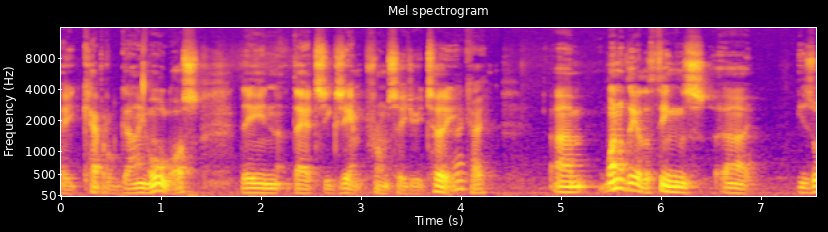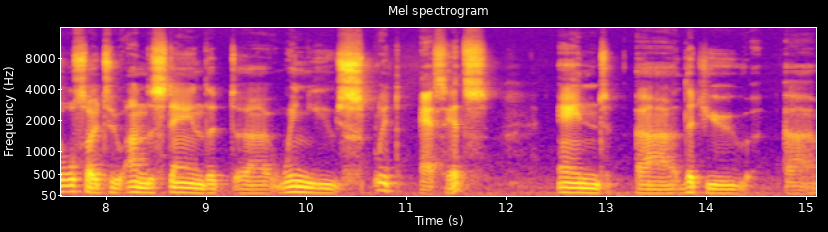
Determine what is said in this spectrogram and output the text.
a capital gain or loss, then that's exempt from CGT. Okay. Um, one of the other things uh, is also to understand that uh, when you split assets and uh, that you uh,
